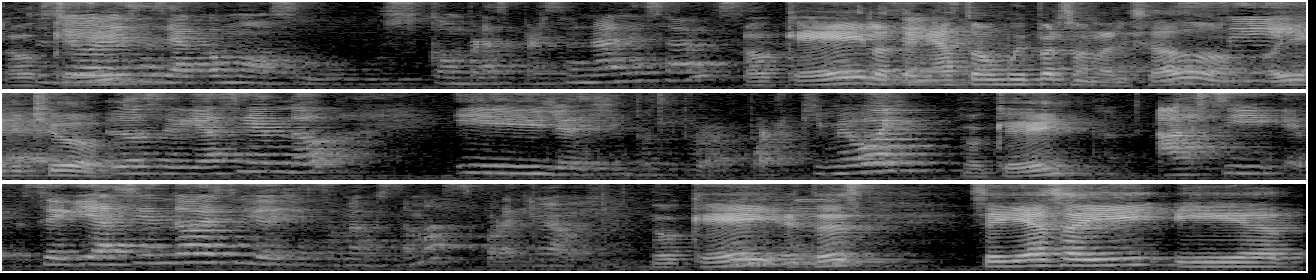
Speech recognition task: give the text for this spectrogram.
Entonces yo les hacía como sus compras personales, ¿sabes? Ok, lo Sí. tenías todo muy personalizado. Sí, Oye, qué chido. Lo seguía haciendo y yo dije, pues por, aquí me voy. Ok. Así, eh, seguía haciendo esto y yo dije, esto me gusta más, por aquí me voy. Ok, entonces seguías ahí y eh,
